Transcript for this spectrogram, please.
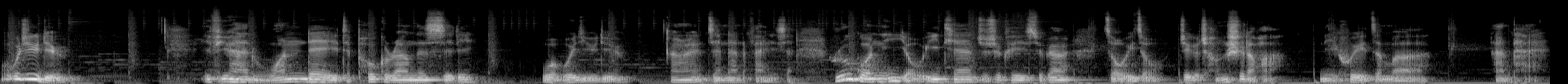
what would you do? If you had one day to poke around this city, what would you do? Alright，简单的翻译一下，如果你有一天就是可以随便走一走这个城市的话，你会怎么 安排？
